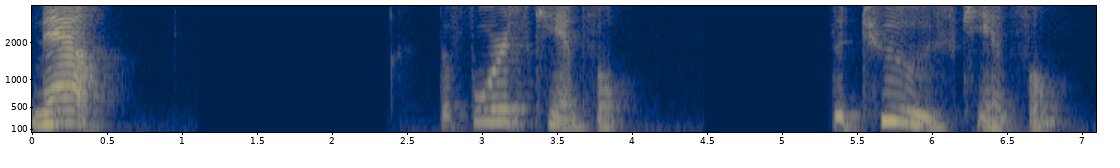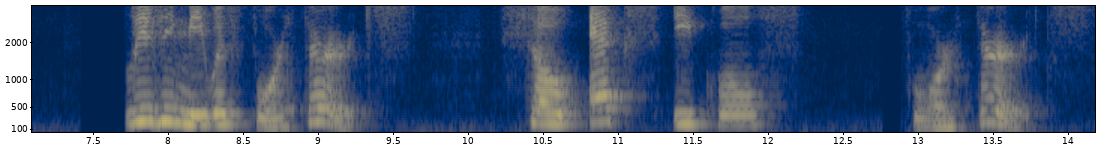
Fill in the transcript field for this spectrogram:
Now, the 4's cancel, the 2's cancel, leaving me with 4 thirds. So x equals 4 thirds.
